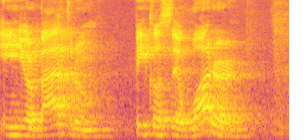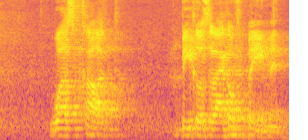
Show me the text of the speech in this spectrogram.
in your bathroom because the water was cut because lack of payment.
